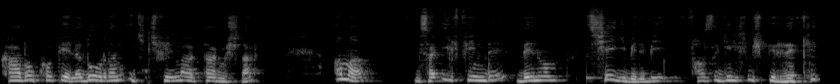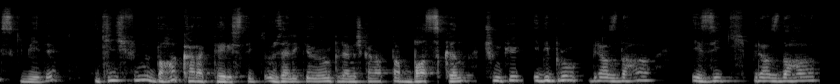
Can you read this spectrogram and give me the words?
karbon kopyayla doğrudan ikinci filme aktarmışlar. Ama mesela ilk filmde Venom şey gibiydi. Bir fazla gelişmiş bir refleks gibiydi. İkinci filmde daha karakteristik özellikle ön plana çıkan hatta baskın. Çünkü Eddie Brock biraz daha ezik, biraz daha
